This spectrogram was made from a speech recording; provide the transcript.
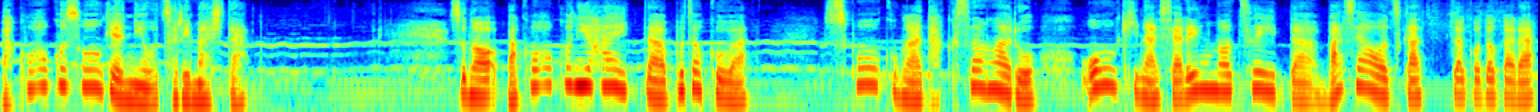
爆北草原に移りました。その爆北に入った部族はスポークがたくさんある大きな車輪のついた馬車を使ったことから、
